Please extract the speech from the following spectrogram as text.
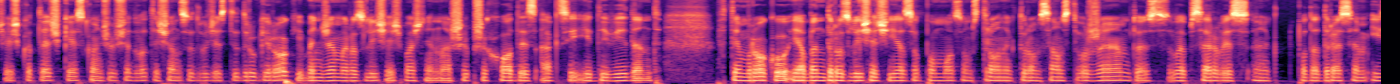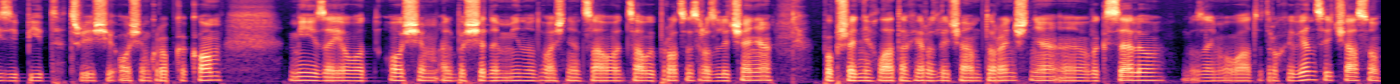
Cześć koteczki, skończył się 2022 rok i będziemy rozliczać właśnie nasze przychody z akcji i dywidend. W tym roku ja będę rozliczać je za pomocą strony, którą sam stworzyłem. To jest web serwis e, pod adresem easypit38.com. Mi zajęło 8 albo 7 minut właśnie cały, cały proces rozliczenia. W poprzednich latach ja rozliczałem to ręcznie e, w Excelu, zajmowało to trochę więcej czasu.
